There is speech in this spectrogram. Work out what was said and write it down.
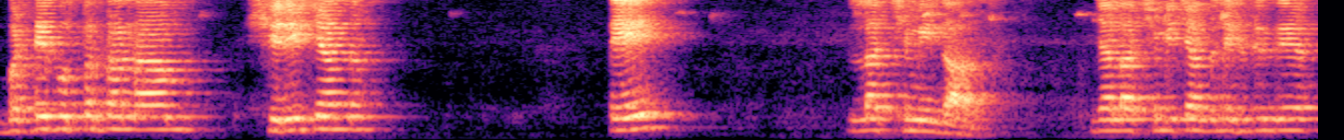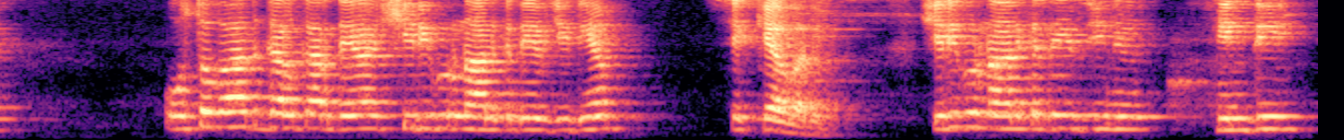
ਵੱਡੇ ਪੁੱਤਰ ਦਾ ਨਾਮ ਸ਼੍ਰੀ ਚੰਦ ਤੇ ਲక్ష్ਮੀ ਦਾਸ। ਜਾਂ ਲక్ష్ਮੀ ਚੰਦ ਲਿਖ ਦਿੰਦੇ ਆ। ਉਸ ਤੋਂ ਬਾਅਦ ਗੱਲ ਕਰਦੇ ਆ ਸ਼੍ਰੀ ਗੁਰੂ ਨਾਨਕ ਦੇਵ ਜੀ ਦੀਆਂ ਸਿੱਖਿਆ ਬਾਰੇ। ਸ਼੍ਰੀ ਗੁਰੂ ਨਾਨਕ ਦੇਵ ਜੀ ਨੇ ਹਿੰਦੀ,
